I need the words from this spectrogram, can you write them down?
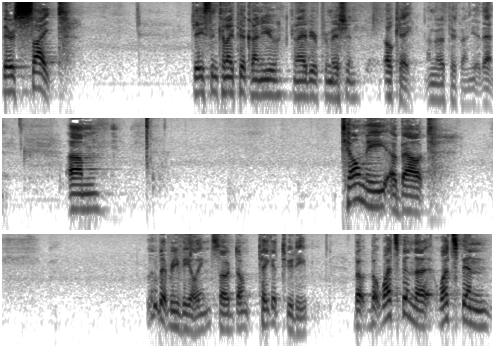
There's sight. Jason, can I pick on you? Can I have your permission? Okay, I'm going to pick on you then. Um, tell me about a little bit revealing, so don't take it too deep. But, but what's, been the, what's been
